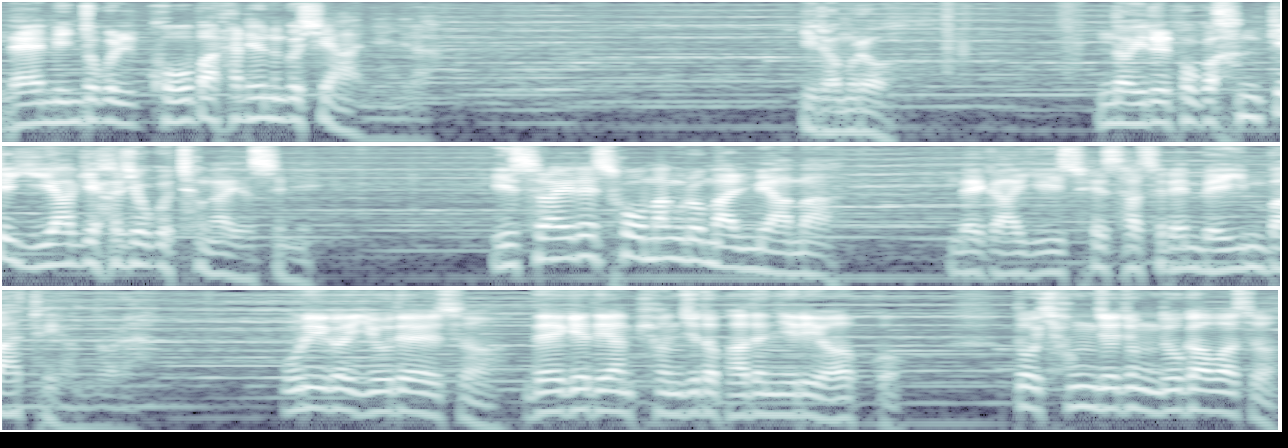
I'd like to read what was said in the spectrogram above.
내 민족을 고발하려는 것이 아니니라. 이러므로 너희를 보고 함께 이야기하려고 청하였으니 이스라엘의 소망으로 말미암아 내가 이 쇠사슬에 매인 바 되었노라 우리가 유대에서 내게 대한 편지도 받은 일이 없고 또 형제 중 누가 와서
